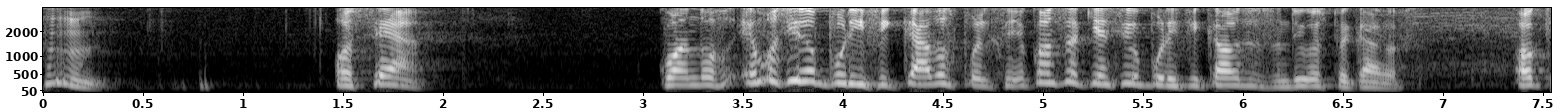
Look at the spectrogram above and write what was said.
Hmm. O sea, cuando hemos sido purificados por el Señor, ¿cuántos aquí han sido purificados de sus antiguos pecados? Ok,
